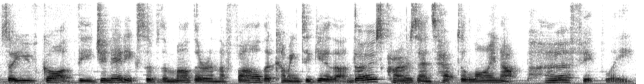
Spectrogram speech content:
So you've got the genetics of the mother and the father coming together. Those chromosomes have to line up perfectly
